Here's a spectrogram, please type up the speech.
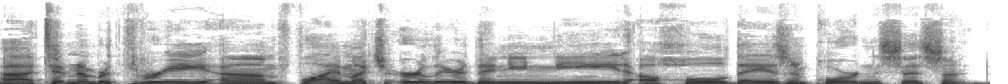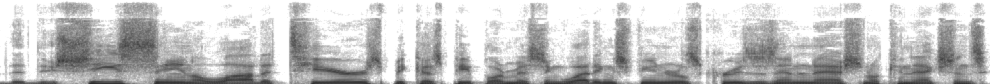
Uh, tip number three: um, fly much earlier than you need. A whole day is important. It says some, th- she's seen a lot of tears because people are missing weddings, funerals, cruises, international connections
